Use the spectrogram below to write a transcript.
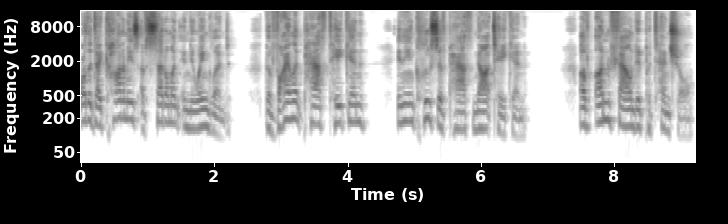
are the dichotomies of settlement in New England, the violent path taken and the inclusive path not taken, of unfounded potential.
